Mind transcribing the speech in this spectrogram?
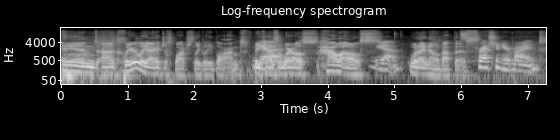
and uh, clearly, I had just watched Legally Blonde because Yeah. where else? How else Yeah. would I know about this? Fresh in your mind.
